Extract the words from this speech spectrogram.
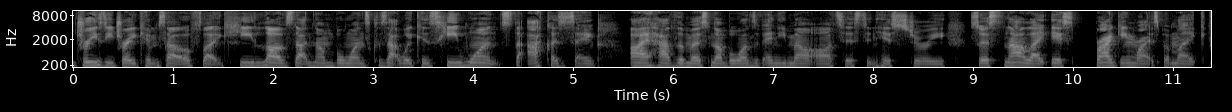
Drizzy Drake himself, like he loves that number ones because that way, because he wants the accolades saying, "I have the most number ones of any male artist in history." So it's now like it's bragging rights, but I'm like,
